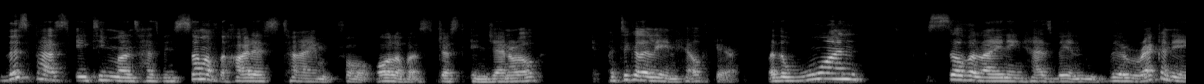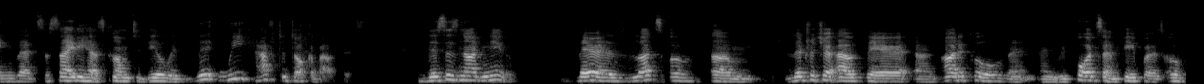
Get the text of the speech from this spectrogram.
this past 18 months has been some of the hardest time for all of us, just in general, particularly in healthcare. But the one silver lining has been the reckoning that society has come to deal with. We have to talk about this. This is not new. There is lots of um, literature out there, articles and, and reports and papers of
